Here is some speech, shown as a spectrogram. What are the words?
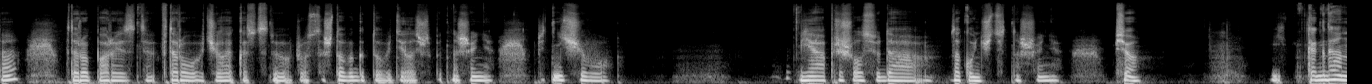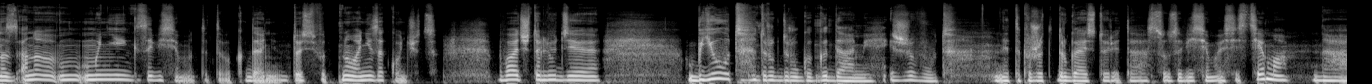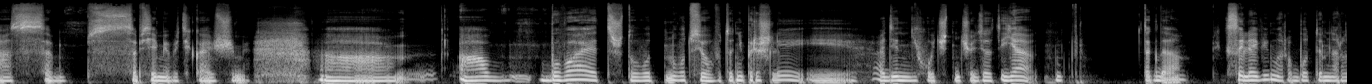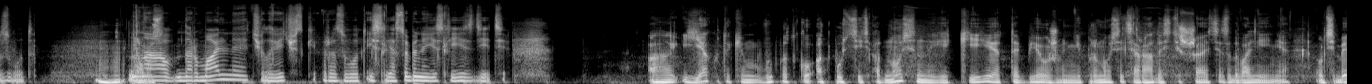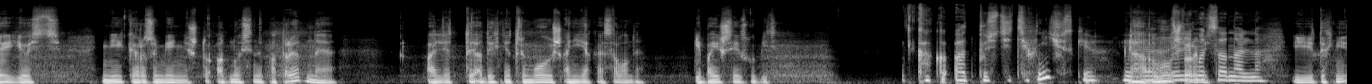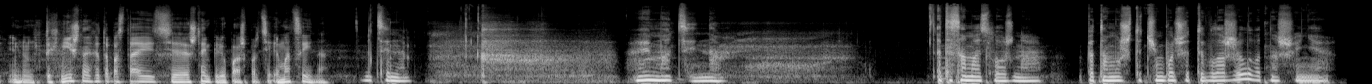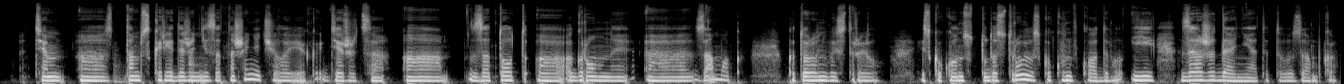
да? Второй пары, второго человека задаю вопрос, а что вы готовы делать, чтобы отношения... Говорит, ничего. Я пришел сюда закончить отношения. Все. когда оно, оно, мы не зависим от этого, когда они, то есть вот, ну, они закончатся. Бывает, что люди бьют друг друга годами и живут. Это уже другая история, это созависимая система да, с, со всеми вытекающими. А, а бывает, что вот, ну вот все, вот они пришли, и один не хочет ничего делать. Я тогда с Элеви мы работаем на развод. Угу. На нормальный человеческий развод, если, особенно если есть дети. А як у такім выпадку адпусціць адносіны якія табе ўжо не прыносяць радасці шчасця задавальнення? У тебя ёсць нейкае разуменне што адносіны патрэбныя але ты ад іх не атрымоеш аніякай асалоды і баишься іх згубіць? Как отпустить технически да, ну, или эмоционально? І тэхні... тэхнічна гэта паставіць штэмпель у пашпарце эмацыйна эмацыйна эмацыйна Это самое сложное. Потому что чем больше ты вложила в отношения, тем а, там скорее даже не за отношения человек держится, а за тот а, огромный а, замок, который он выстроил, и сколько он туда строил, сколько он вкладывал, и за ожидание от этого замка.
